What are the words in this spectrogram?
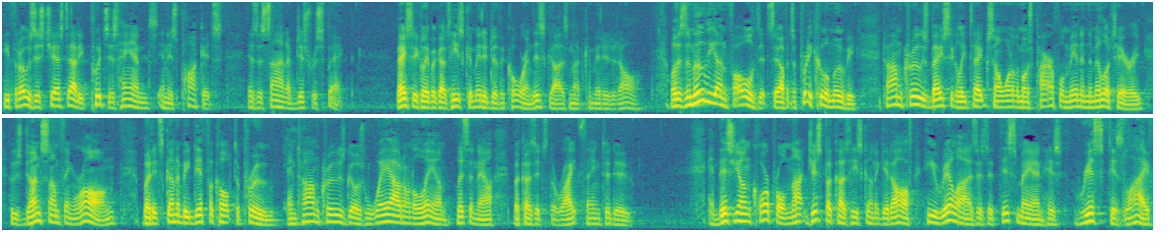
He throws his chest out. He puts his hands in his pockets as a sign of disrespect. Basically, because he's committed to the Corps, and this guy's not committed at all. Well, as the movie unfolds itself, it's a pretty cool movie. Tom Cruise basically takes on one of the most powerful men in the military who's done something wrong, but it's going to be difficult to prove. And Tom Cruise goes way out on a limb, listen now, because it's the right thing to do. And this young corporal, not just because he's going to get off, he realizes that this man has risked his life,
